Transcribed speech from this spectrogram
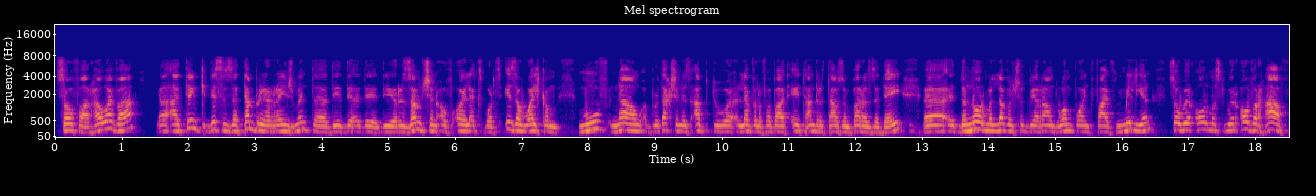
so far. However, uh, I think this is a temporary arrangement. Uh, the, the, the, the, resumption of oil exports is a welcome move. Now production is up to a level of about 800,000 barrels a day. Uh, the normal level should be around 1.5 million. So we're almost, we're over half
